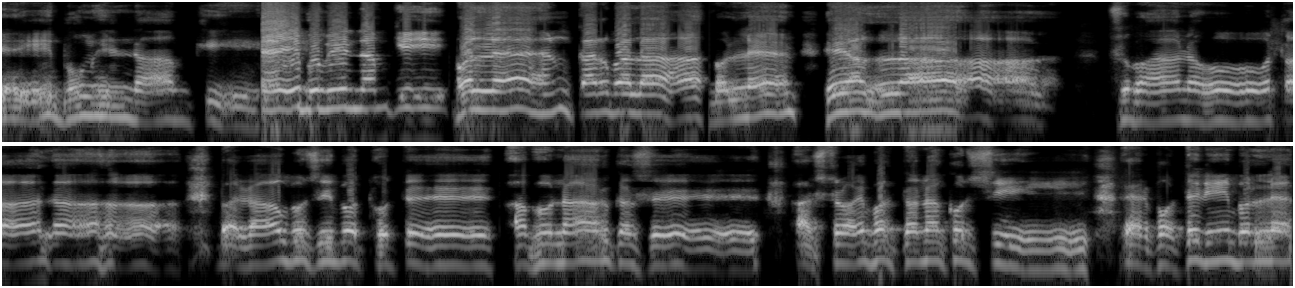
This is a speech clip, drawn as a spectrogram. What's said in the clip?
এই ভূমির নাম কি? এই ভূমির নাম কি? বললেন কারবালা, বললেন, হে আল্লাহ, সুবহানাহু ওয়া তাআলা। বাড়াও মুসিবত হতে আপনার কাছে আশ্রয় প্রার্থনা করছি। এরপর তিনি বললেন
